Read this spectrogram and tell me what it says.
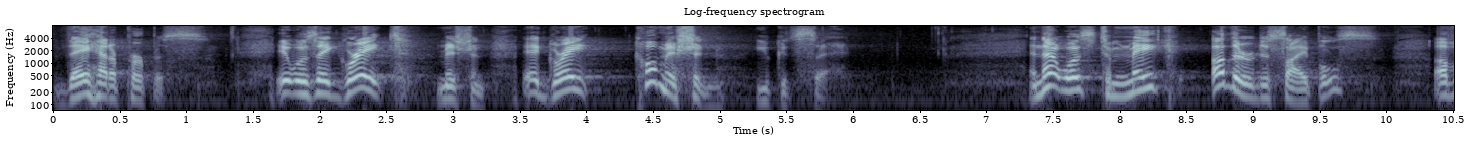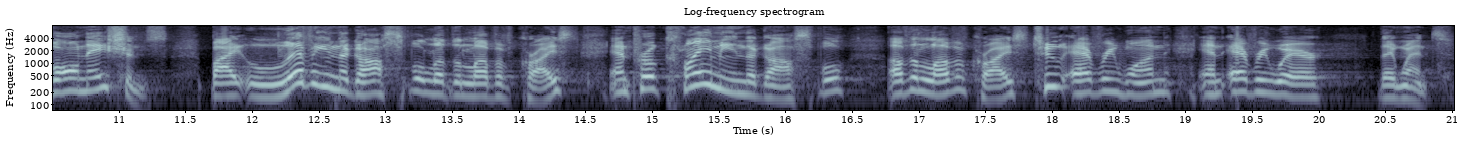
They had a purpose. It was a great mission, a great commission, you could say and that was to make other disciples of all nations by living the gospel of the love of Christ and proclaiming the gospel of the love of Christ to everyone and everywhere they went.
